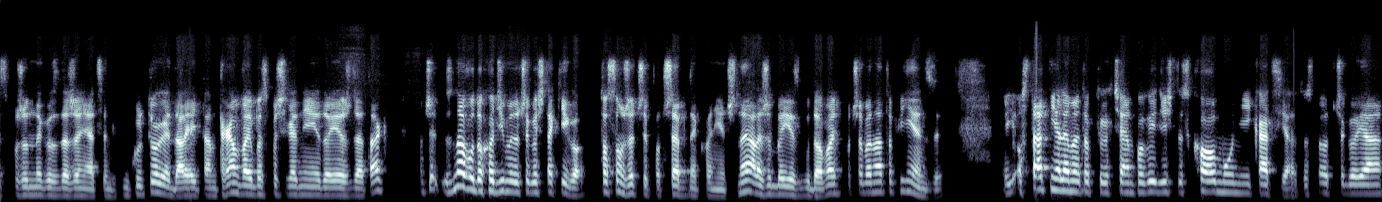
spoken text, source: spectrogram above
sporządnego zdarzenia Centrum Kultury, dalej tam tramwaj bezpośrednio nie dojeżdża, tak? Znaczy, znowu dochodzimy do czegoś takiego. To są rzeczy potrzebne, konieczne, ale żeby je zbudować, potrzeba na to pieniędzy. I ostatni element, o którym chciałem powiedzieć, to jest komunikacja. To jest to, od czego ja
